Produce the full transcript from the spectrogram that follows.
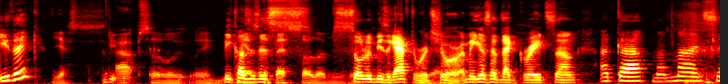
Do you think? Yes, You- absolutely. Because of his best solo music. solo music afterwards, Yeah. sure. I mean, he does have that great song. I got my mind set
